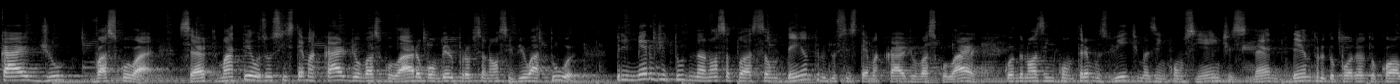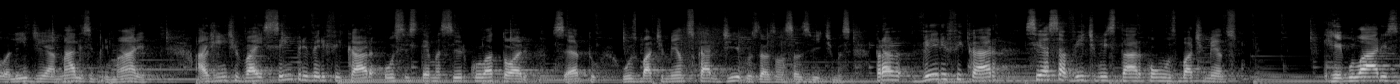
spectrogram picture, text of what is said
cardiovascular, certo? Mateus, o sistema cardiovascular, o bombeiro profissional civil atua. Primeiro de tudo, na nossa atuação dentro do sistema cardiovascular, quando nós encontramos vítimas inconscientes, né, dentro do protocolo ali de análise primária, a gente vai sempre verificar o sistema circulatório, certo? Os batimentos cardíacos das nossas vítimas, para verificar se essa vítima está com os batimentos regulares,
